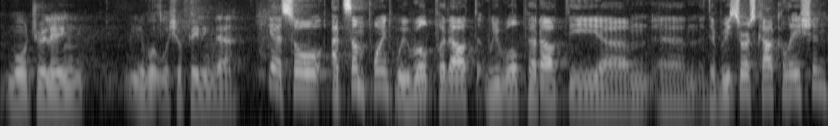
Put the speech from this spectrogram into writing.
more drilling? You know, what, what's your feeling there? Yeah, so at some point we will put out we will put out the um, um, the resource calculation.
